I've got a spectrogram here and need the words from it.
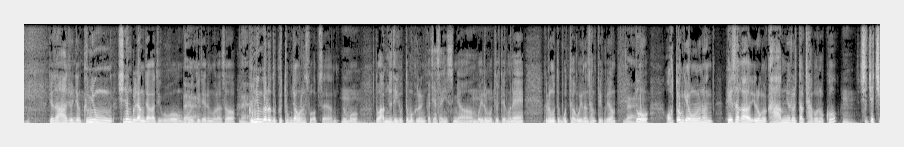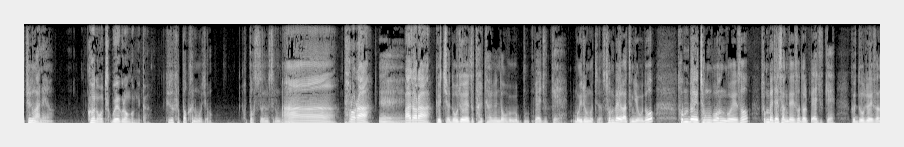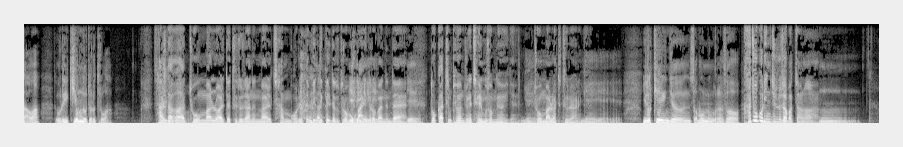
그래서 아주 이제 금융 신용 불량자가 되고 음. 네. 뭐 이렇게 되는 거라서 네. 금융가로도 그 통장으로 할 수가 없어요. 또뭐 음. 또 압류되고 또 뭐 그러니까 재산이 있으면 뭐 이런 것들 때문에 그런 것도 못 하고 이런 상태고요. 네. 또 어떤 경우는 회사가 이런 거 가압류를 딱 잡아놓고 음. 실제 집행을 안 해요. 그건 어떻게 왜 그런 겁니까? 계속 협박하는 거죠. 협박 수단을 쓰는 거죠. 아 풀어라 예. 빠져라. 그렇죠. 노조에서 탈퇴하면 너 빼줄게. 뭐 이런 것들. 손배 같은 경우도 손배 청구한 거에서 손배 대상자에서 널 빼줄게. 그 노조에서 나와 우리 기업 노조로 들어와. 살다가 무슨 좋은 말로 할 때 들으라는 말 참 어릴 때 삥 뜯길 때도 들어보고 예, 많이 예, 예. 들어봤는데 예. 똑같은 표현 중에 제일 무섭네요 이게. 예. 좋은 말로 할 때 들으라는 게. 예, 예, 예. 이렇게 이제 써먹는 거라서 가족을 인질로 잡았잖아. 음.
